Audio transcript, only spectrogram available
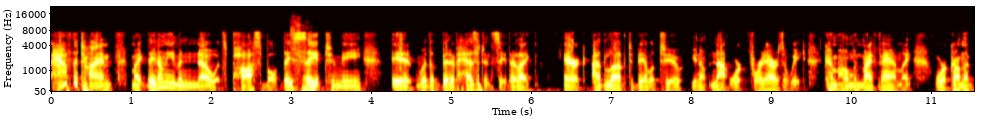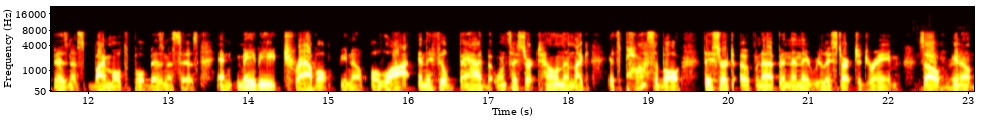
half the time, Mike, they don't even know it's possible. They sure. say it to me it, with a bit of hesitancy. They're like, Erik, I'd love to be able to, you know, not work 40 hours a week, come home with my family, work on the business, buy multiple businesses, and maybe travel, you know, a lot. And they feel bad, but once I start telling them like it's possible, they start to open up and then they really start to dream. So, right. you know,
